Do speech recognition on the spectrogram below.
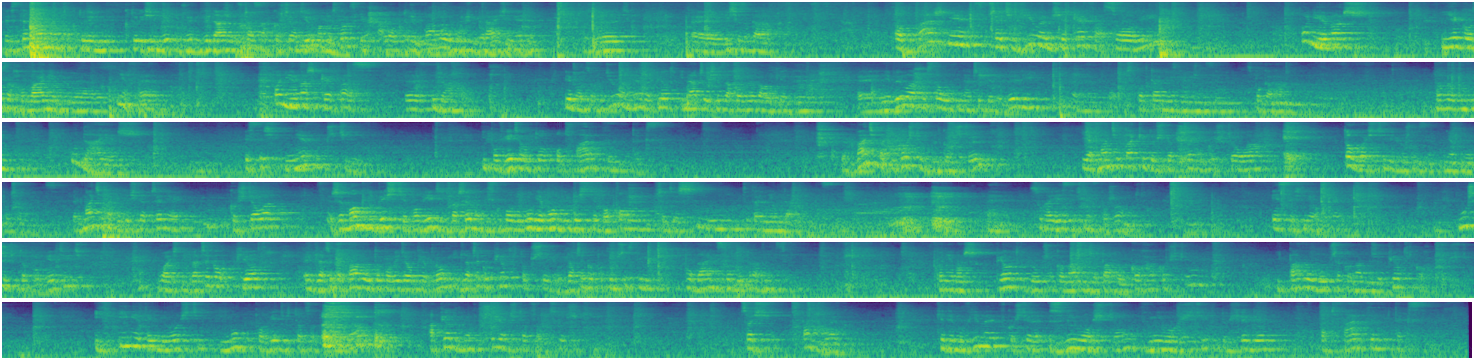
To jest ten moment, o którym, który się wy, wy, wydarzył w czasach Kościoła Dziejów Apostolskich, ale o którym Paweł mówi wyraźnie w e, liście do Galatów. Odważnie sprzeciwiłem się Kefasowi, ponieważ jego zachowanie było nie fair. Ponieważ Kefas e, udawał. Wiem o co chodziło, nie? że Piotr inaczej się zachowywał, kiedy e, nie było apostołów, inaczej kiedy byli e, w spotkaniu z wierzącymi, z poganami. Paweł mówi, udajesz, jesteś nieuczciwy. I powiedział to otwartym tekstem. Jak macie taki kościół w Bydgoszczy jak macie takie doświadczenie Kościoła, to właściwie już nic nie, nie, nie potrzeba więcej. Jak macie takie doświadczenie Kościoła, że moglibyście powiedzieć waszemu biskupowi, mówię moglibyście, bo on przecież tutaj nie udaje. E, Słuchaj, jesteś nie w porządku. Jesteś nie okej. Muszę ci to powiedzieć. Właśnie, dlaczego Piotr, e, dlaczego Paweł to powiedział Piotrowi i dlaczego Piotr to przyjął? Dlaczego po tym wszystkim podali sobie prawicę? Ponieważ Piotr był przekonany, że Paweł kocha Kościół i Paweł był przekonany, że Piotr kocha Kościół. I w imię tej miłości mógł powiedzieć to, co powiedział, a Piotr mógł przyjąć to, co usłyszał. Coś wspaniałego. Kiedy mówimy w Kościele z miłością, w miłości do siebie otwartym tekstem.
